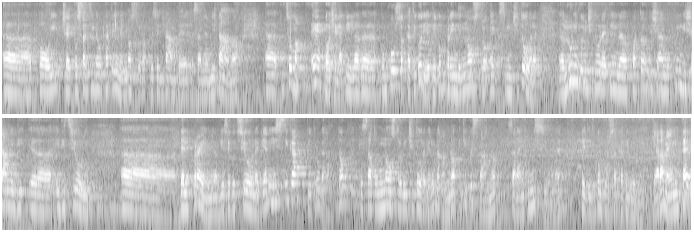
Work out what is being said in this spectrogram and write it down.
eh, poi c'è Costantino Catena, il nostro rappresentante salernitano, eh, insomma, e poi c'è il eh, concorso a categorie che comprende il nostro ex vincitore, eh, l'unico vincitore in 14 anni, 15 anni di eh, edizioni eh, del premio di esecuzione pianistica Pietro Gatto che è stato nostro vincitore per un anno e che quest'anno sarà in commissione per il concorso a categoria. Chiaramente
